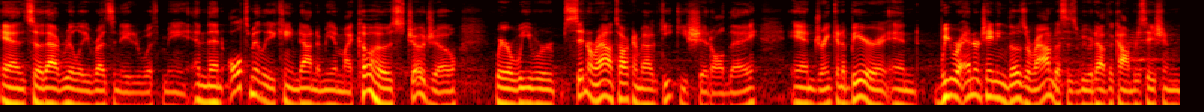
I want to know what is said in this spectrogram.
And so that really resonated with me. And then ultimately it came down to me and my co-host Jojo where we were sitting around talking about geeky shit all day and drinking a beer and we were entertaining those around us as we would have the conversation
